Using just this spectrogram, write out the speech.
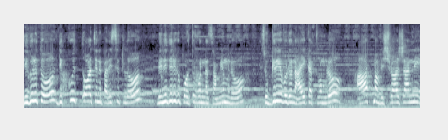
దిగులుతో దిక్కు తోచని పరిస్థితిలో వెనుదిరిగిపోతూ ఉన్న సమయంలో సుగ్రీవుడు నాయకత్వంలో ఆత్మవిశ్వాసాన్ని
